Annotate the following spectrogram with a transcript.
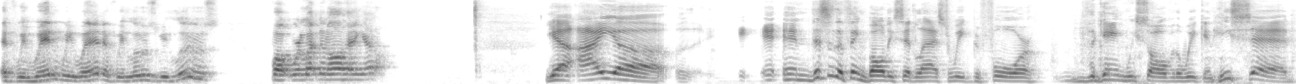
If we win, we win. If we lose, we lose. But we're letting it all hang out. Yeah, I uh and this is the thing Baldy said last week before the game we saw over the weekend. He said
